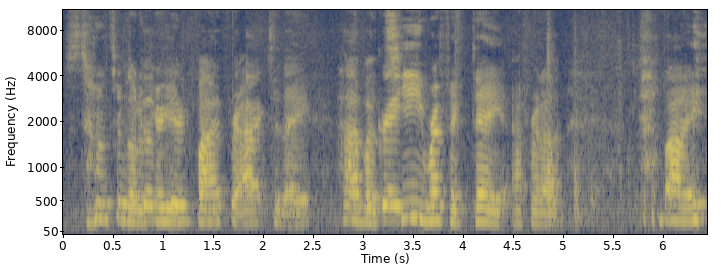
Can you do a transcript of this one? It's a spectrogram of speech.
Students will go to period five for act today. Have a terrific day after that. Bye.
